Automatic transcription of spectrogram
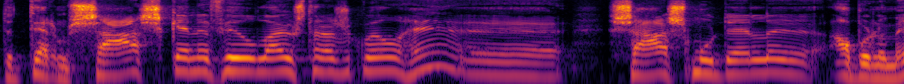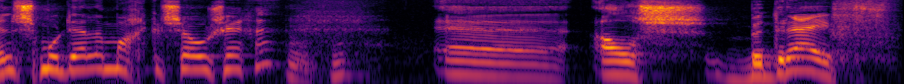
de term SaaS kennen veel luisteraars ook wel. Hè? Uh, SaaS-modellen, abonnementsmodellen mag ik het zo zeggen. Mm -hmm. uh, als bedrijf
